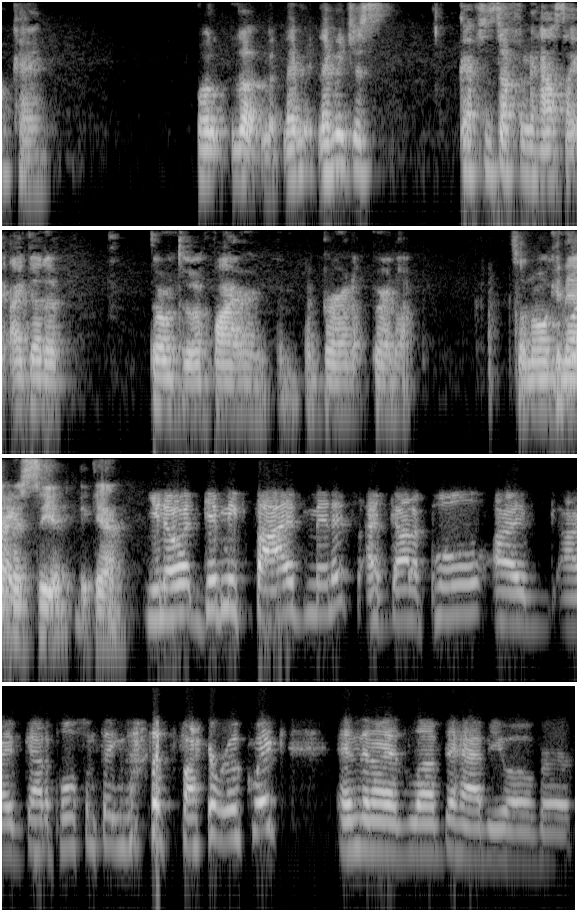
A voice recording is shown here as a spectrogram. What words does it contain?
Okay. Well, look, let me let me just grab some stuff from the house. I, I gotta throw into a fire and, and burn up, burn up, so no one can ever see it again. You know what? Give me five minutes. I've got to pull. I've I've got to pull some things out of the fire real quick, and then I'd love to have you over,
